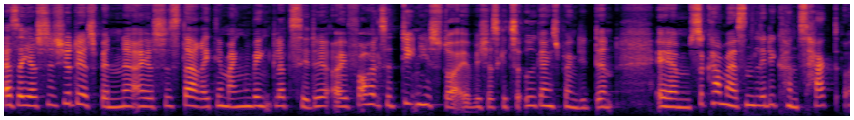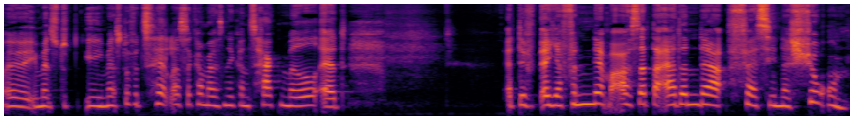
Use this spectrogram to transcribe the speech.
altså jeg synes jo, det er spændende, og jeg synes, der er rigtig mange vinkler til det, og i forhold til din historie, hvis jeg skal tage udgangspunkt i den, øhm, så kommer jeg sådan lidt i kontakt, øh, imens, du, imens du fortæller, så kommer jeg sådan i kontakt med, at at, det, at jeg fornemmer også, at der er den der fascination.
